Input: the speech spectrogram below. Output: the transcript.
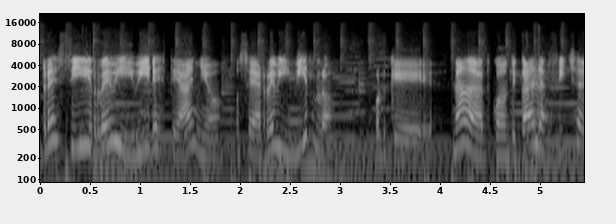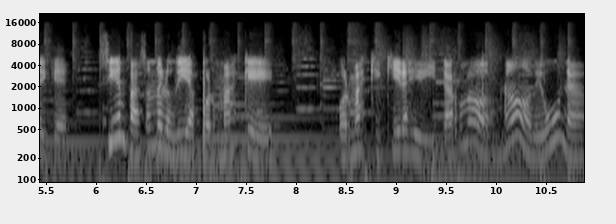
re sí, revivir este año, o sea, revivirlo, porque nada, cuando te cae la ficha de que siguen pasando los días por más que por más que quieras evitarlo, no, de una.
